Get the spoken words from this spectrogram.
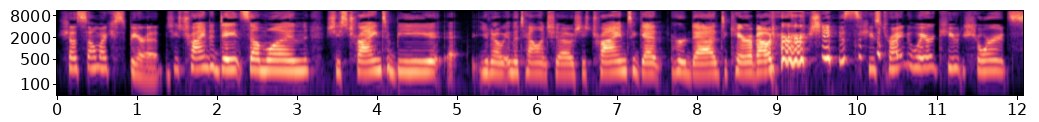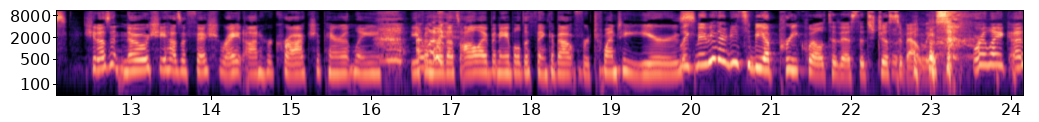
She has so much spirit. She's trying to date someone. She's trying to be, uh, you know, in the talent show. She's trying to get her dad to care about her. She's She's trying to wear cute shorts. She doesn't know she has a fish right on her crotch, apparently, even though that's all I've been able to think about for 20 years. like maybe there needs to be a prequel to this that's just about Lisa. or like, a,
